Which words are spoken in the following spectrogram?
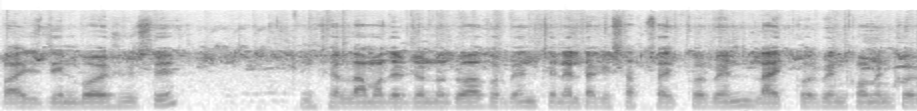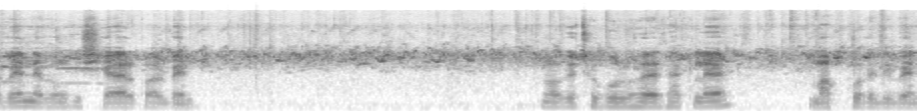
বাইশ দিন বয়স হয়েছে। ইনশাল্লাহ আমাদের জন্য দোয়া করবেন, চ্যানেলটাকে সাবস্ক্রাইব করবেন লাইক করবেন কমেন্ট করবেন এবং কি শেয়ার করবেন। কোনো কিছু ভুল হয়ে থাকলে মাফ করে দিবেন।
